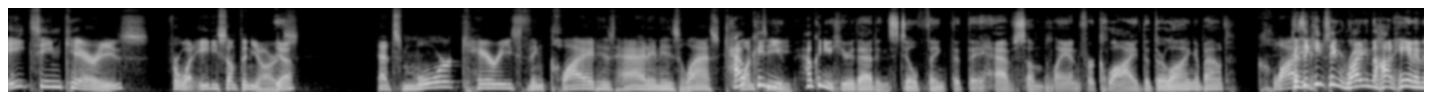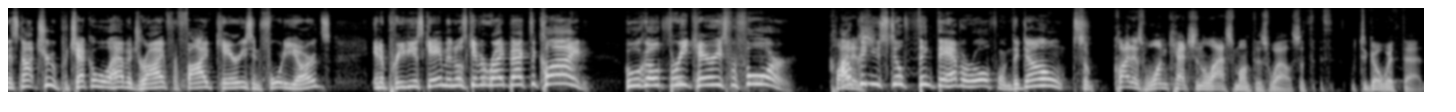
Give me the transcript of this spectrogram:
18 carries for what 80 something yards. Yeah. That's more carries than Clyde has had in his last 20. How can you how can you hear that and still think that they have some plan for Clyde that they're lying about? Clyde Because they keep saying riding the hot hand, and it's not true. Pacheco will have a drive for five carries and 40 yards in a previous game, and they'll give it right back to Clyde, who will go three carries for four. Clyde How is- can you still think they have a role for him? They don't. So Clyde has one catch in the last month as well. So th- th- to go with that,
